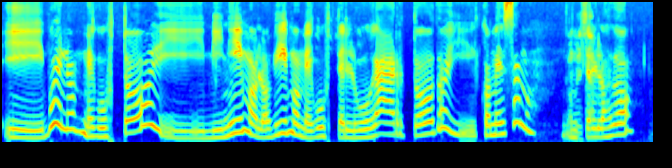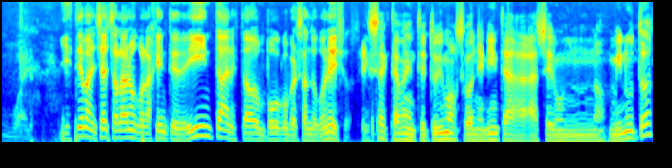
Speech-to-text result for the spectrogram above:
Y bueno, me gustó y vinimos, lo vimos, me gusta el lugar, todo y comenzamos entre los dos. Bueno. Y Esteban, ya charlaron con la gente de INTA, han estado un poco conversando con ellos. Exactamente, tuvimos con el INTA hace unos minutos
